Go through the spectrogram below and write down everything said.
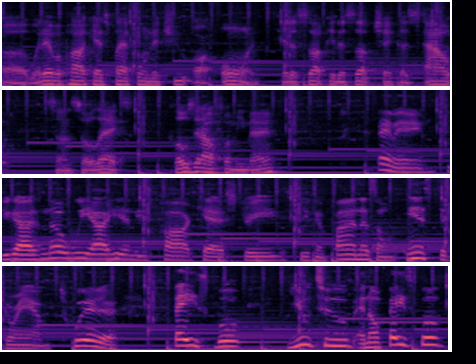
uh, whatever podcast platform that you are on. Hit us up, hit us up, check us out. Son Soul Lex. Close it out for me, man. Hey man, you guys know we out here in these podcast streets. You can find us on Instagram, Twitter, Facebook, YouTube, and on Facebook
